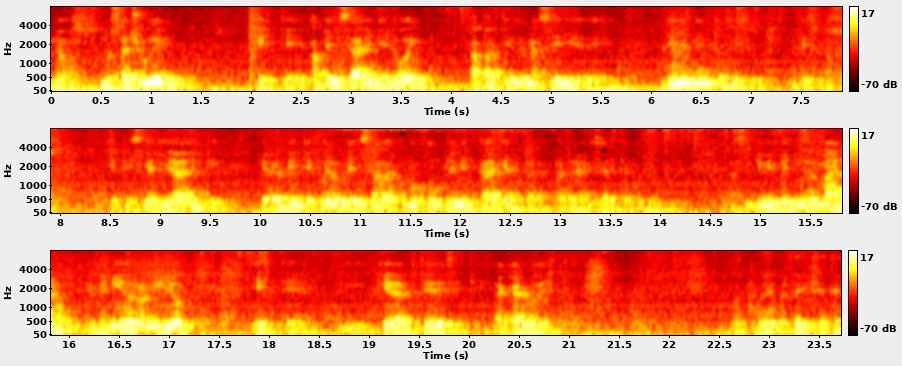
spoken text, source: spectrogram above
nos, nos, ayuden este, a pensar en el hoy a partir de una serie de, de elementos de sus, de sus especialidades que, que, realmente fueron pensadas como complementarias para, para, analizar esta coyuntura. Así que bienvenido hermano, bienvenido Ramiro, este, y quedan ustedes a cargo de esto. Muy bien, preferís este,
